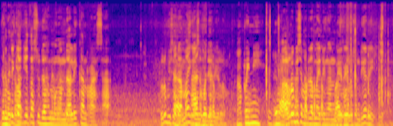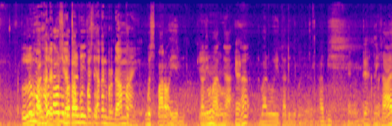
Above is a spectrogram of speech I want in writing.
ketika kita sudah mengendalikan rasa lu bisa damai nggak sama diri lu? Apa ini? Kalau lu bisa berdamai dengan diri lu sendiri. lu nih bakal siapa pun di- pasti akan berdamai. Gue separoin kalimatnya. Baru tadinya habis. Ya udah nih selesai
